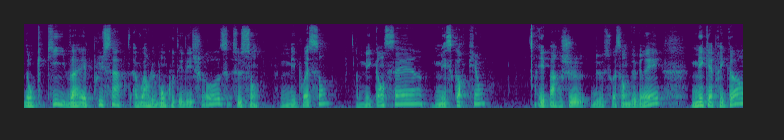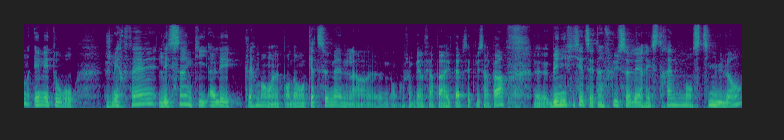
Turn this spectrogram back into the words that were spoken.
Donc, qui va être plus apte à voir le bon côté des choses Ce sont mes poissons, mes cancers, mes scorpions, et par jeu de 60 degrés, mes capricornes et mes taureaux. Je les refais, les cinq qui allaient, clairement, hein, pendant quatre semaines, là, euh, j'aime bien le faire par étapes, c'est plus sympa, euh, bénéficier de cet influx solaire extrêmement stimulant,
